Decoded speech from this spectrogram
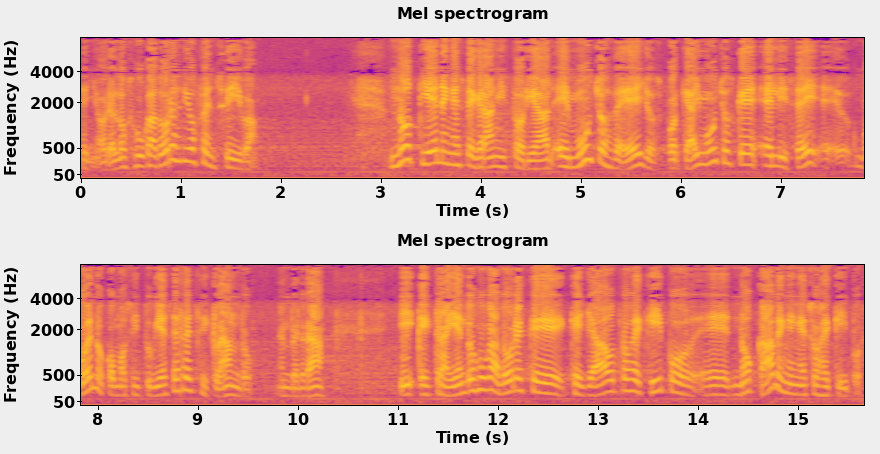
señores, los jugadores de ofensiva, no tienen ese gran historial en muchos de ellos, porque hay muchos que el eh, bueno, como si estuviese reciclando, en verdad, y eh, trayendo jugadores que, que ya otros equipos eh, no caben en esos equipos.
